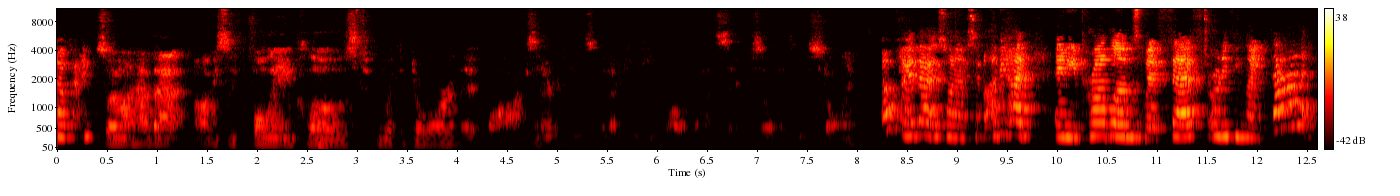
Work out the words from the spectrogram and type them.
Okay. So I want to have that obviously fully enclosed with a door that locks and everything, so that I can keep all of that safe, so it doesn't get stolen. Okay, that is one understandable. Have you had any problems with theft or anything like that?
